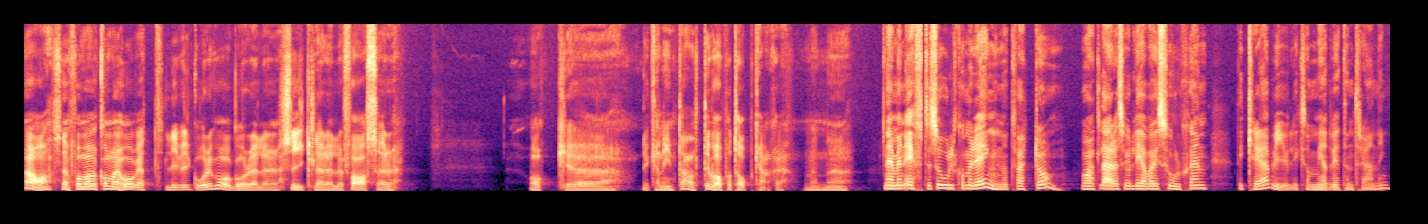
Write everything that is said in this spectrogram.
Ja, sen får man komma ihåg att livet går i vågor eller cykler eller faser. Och eh, det kan inte alltid vara på topp kanske. Men eh, Nej, men efter sol kommer regn och tvärtom. Och att lära sig att leva i solsken, det kräver ju liksom medveten träning.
